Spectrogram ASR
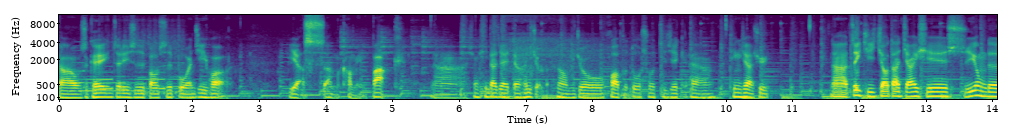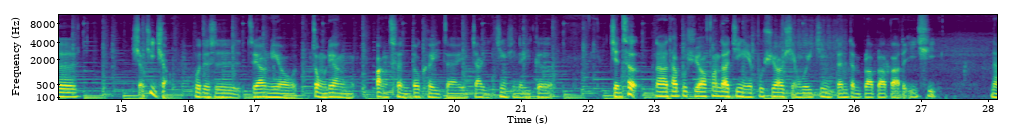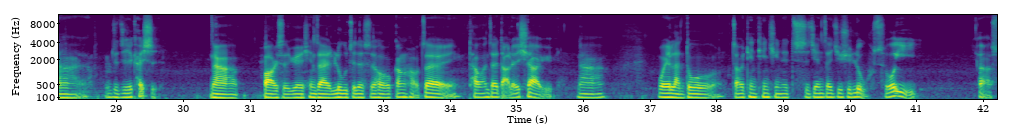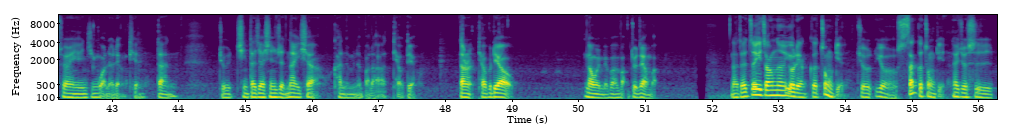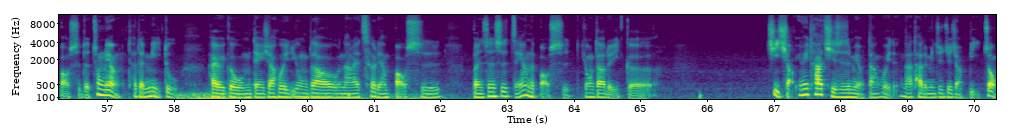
大家好，我是 K，这里是宝石补完计划。Yes, I'm coming back。那相信大家也等很久了，那我们就话不多说，直接给大家听下去。那这一集教大家一些实用的小技巧，或者是只要你有重量磅秤，都可以在家里进行的一个检测。那它不需要放大镜，也不需要显微镜等等 blah blah blah 的仪器。那我们就直接开始。那不好意思，因为现在录制的时候刚好在台湾在打雷下雨，那我也懒惰找一天天晴的时间再继续录，所以啊，虽然也已经晚了两天，但就请大家先忍耐一下，看能不能把它调掉。当然调不掉，那我也没办法，就这样吧。那在这一章呢，有两个重点，就有三个重点，那就是宝石的重量、它的密度，还有一个我们等一下会用到拿来测量宝石本身是怎样的宝石用到的一个技巧，因为它其实是没有单位的，那它的名字就叫比重。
